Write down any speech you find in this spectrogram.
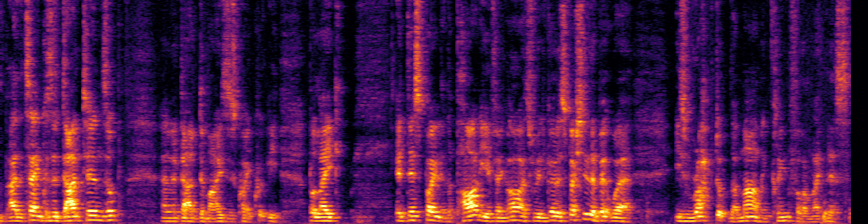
by the time, because the dad turns up, and the dad demises quite quickly, but like at this point at the party, you think, "Oh, it's really good," especially the bit where he's wrapped up the mum in cling film like this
